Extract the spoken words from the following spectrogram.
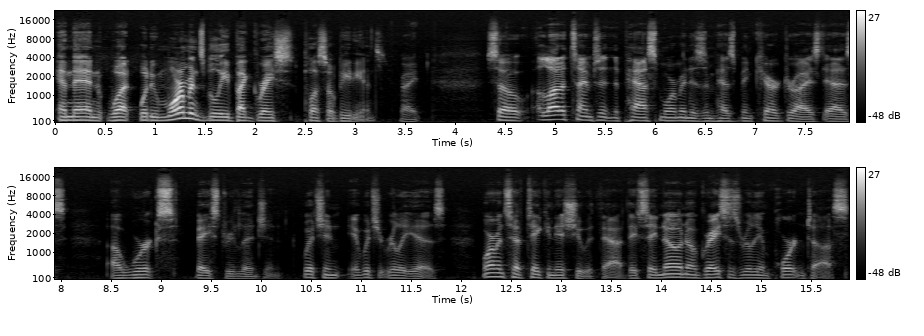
and then what what do Mormons believe by grace plus obedience? Right. So a lot of times in the past, Mormonism has been characterized as a works-based religion, which in which it really is. Mormons have taken issue with that. They say, no, no, grace is really important to us.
